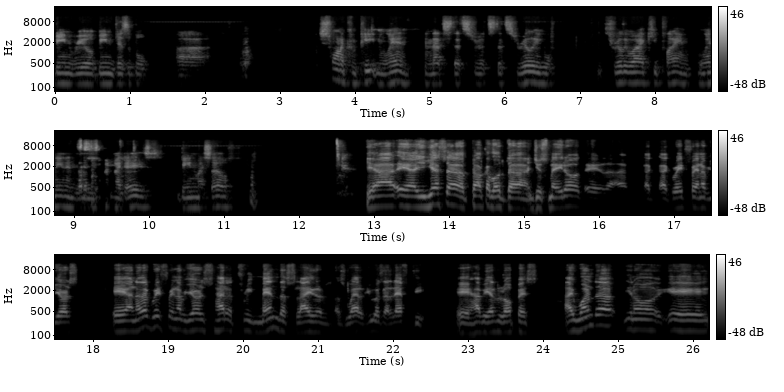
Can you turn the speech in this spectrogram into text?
being real, being visible. Uh, just want to compete and win, and that's that's that's that's really it's really why I keep playing, winning and my days, being myself. yeah, yeah. You just uh, talk about uh, Yusmeiro, uh, a, a, great friend of yours. Uh, another great friend of yours had a tremendous slider as well. He was a lefty, uh, Javier Lopez. I wonder, you know, uh,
